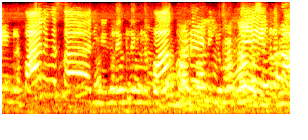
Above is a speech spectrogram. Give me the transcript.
எங்களை பாருங்க சார். நீங்க எங்களை எங்களை பார்க்கணும் நீங்க எங்களை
